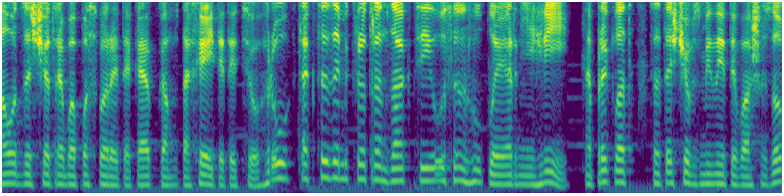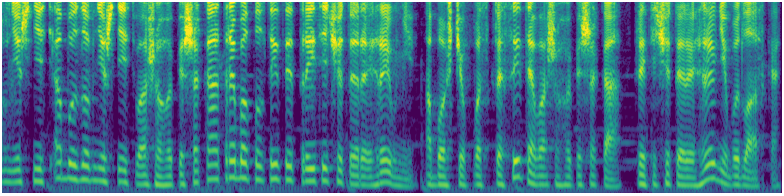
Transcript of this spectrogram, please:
А от за що треба посварити кепкам та хейтити цю гру, так це за мікротранзакції у синглплеєрній грі. Наприклад, за те, щоб змінити вашу зовнішність або зовнішність вашого пішака, треба платити 34 гривні. Або щоб воскресити вашого пішака 34 гривні, будь ласка.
